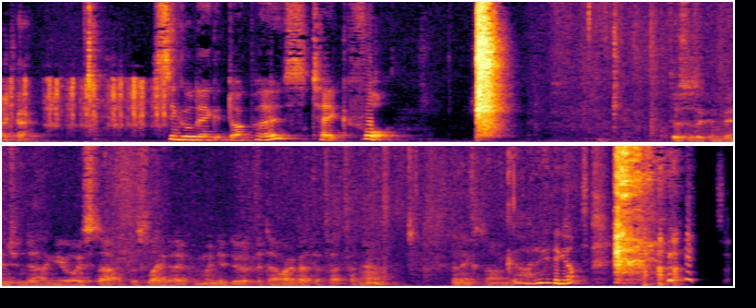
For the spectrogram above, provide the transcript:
Okay. Single leg dog pose, take four. This is a convention, darling. You always start with this leg open when you do it, but don't worry about the fat for now. The next time. God, anything else? So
